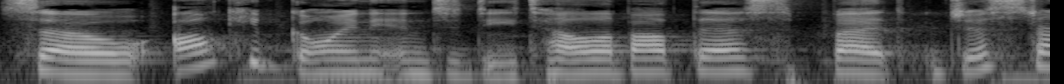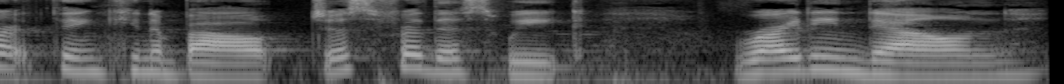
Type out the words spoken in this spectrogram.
so I'll keep going into detail about this, but just start thinking about just for this week, writing down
